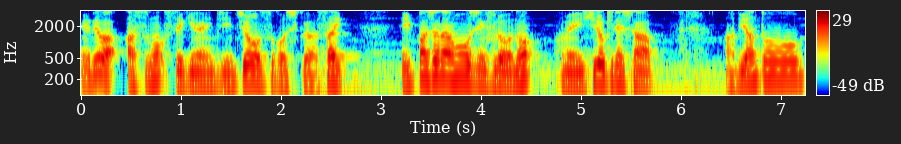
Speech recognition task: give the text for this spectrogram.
えでは明日も素敵な一日をお過ごしください。一般社団法人フローの亀井宏樹でした。アビアント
